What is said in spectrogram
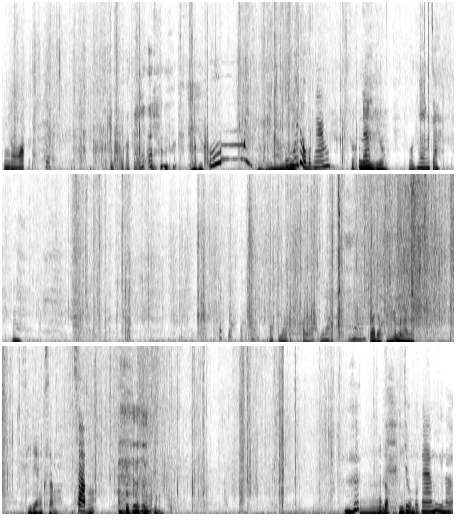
หนึ่งดอกขึ้นไปปากไก่เอิญอู้ดอกงามเลอุ้ยยดอกบักงามดอกนี่พี่น้องบักแงงจ้ะนี่ดอกเดียวขอหลอกพี่น้องก็ดอกงามงามเลยสีแดงส่ซ้ำเออดอกำจุ่มบักงามพี่น้อง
